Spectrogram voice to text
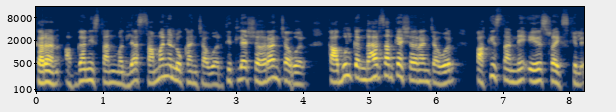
कारण अफगाणिस्तानमधल्या सामान्य लोकांच्यावर तिथल्या शहरांच्यावर काबूल कंधारसारख्या सारख्या शहरांच्यावर पाकिस्तानने एअर स्ट्राईक्स केले.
